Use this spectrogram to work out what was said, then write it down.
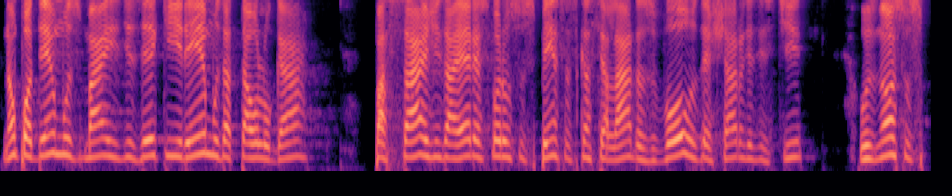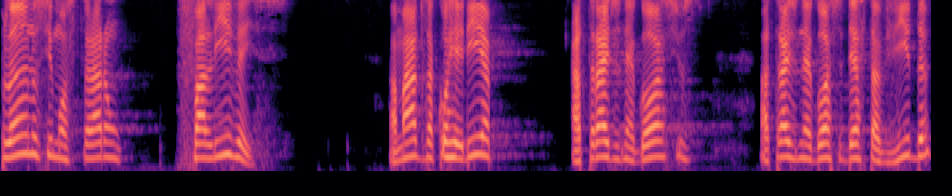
não podemos mais dizer que iremos a tal lugar. Passagens aéreas foram suspensas, canceladas, voos deixaram de existir. Os nossos planos se mostraram falíveis. Amados, a correria atrás dos negócios, atrás dos negócios desta vida,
